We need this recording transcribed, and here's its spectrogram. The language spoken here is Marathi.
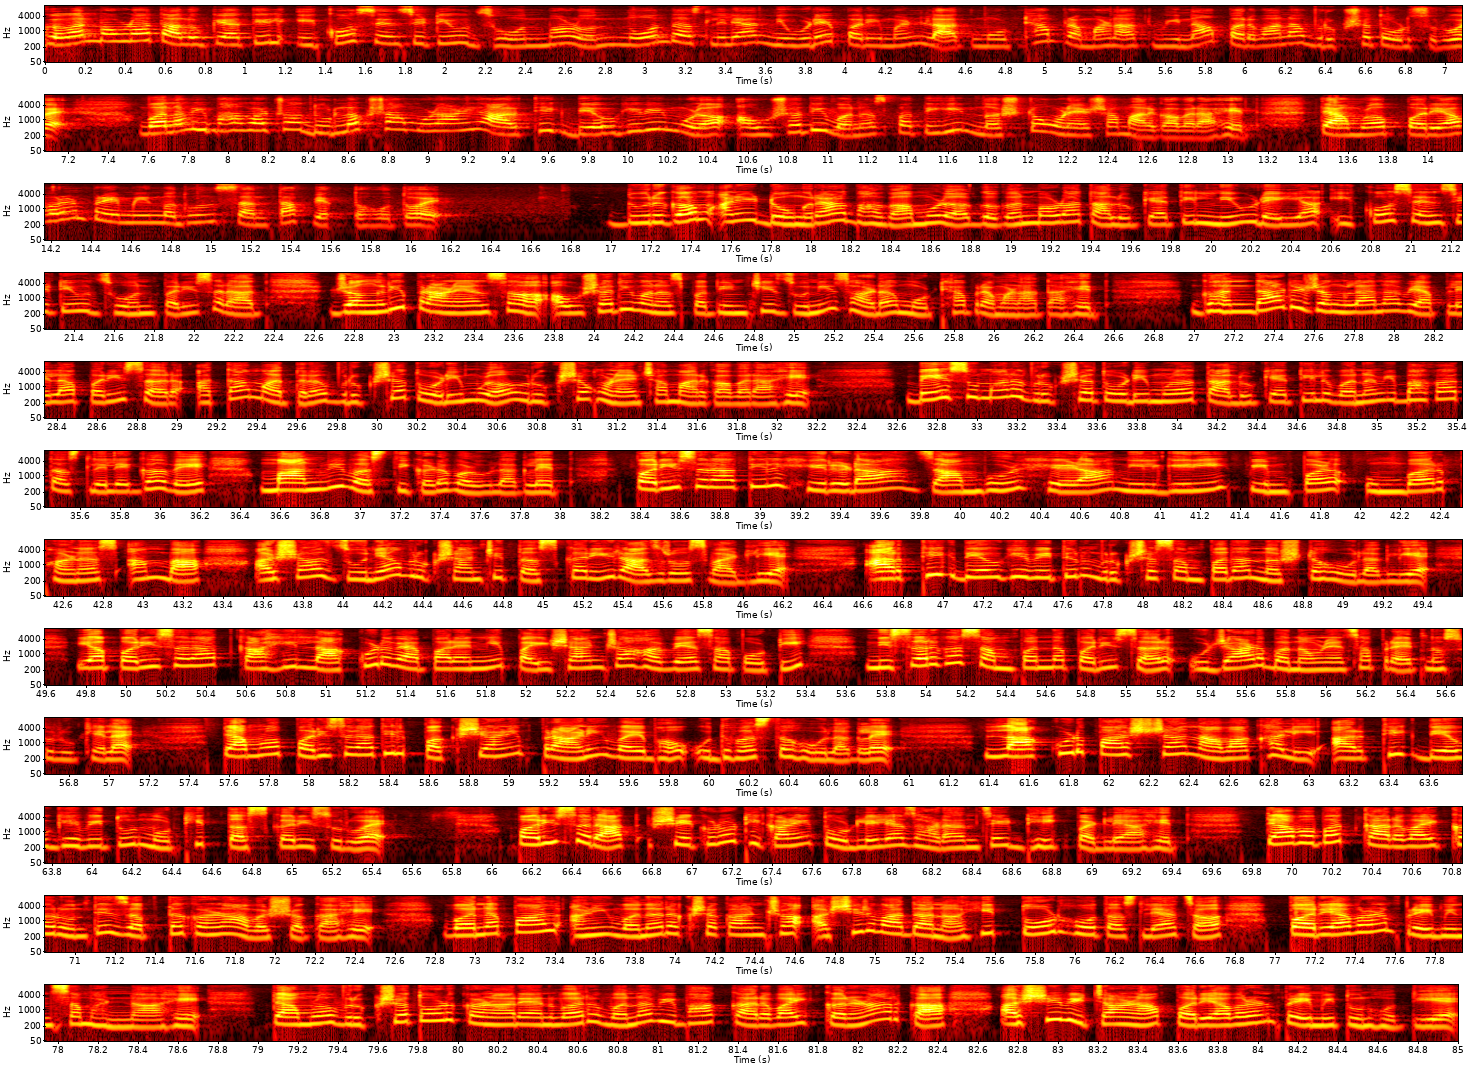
गगनबावडा तालुक्यातील इको सेन्सिटिव्ह झोन म्हणून नोंद असलेल्या निवडे परिमंडलात मोठ्या प्रमाणात विना परवाना वृक्षतोड सुरू आहे. वनविभागाच्या दुर्लक्षामुळे आणि आर्थिक देवघेवीमुळे औषधी वनस्पतीही नष्ट होण्याच्या मार्गावर आहेत. त्यामुळं पर्यावरण प्रेमींमधून संताप व्यक्त होतोय. दुर्गम आणि डोंगराळ भागामुळं गगनबावडा तालुक्यातील निवडे या इको सेन्सिटिव्ह झोन परिसरात जंगली प्राण्यांसह औषधी वनस्पतींची जुनी झाडं मोठ्या प्रमाणात आहेत. घनदाट जंगलानं व्यापलेला परिसर आता मात्र वृक्षतोडीमुळं वृक्ष होण्याच्या मार्गावर आहे. बेसुमार वृक्षतोडीमुळं तालुक्यातील वनविभागात असलेले गवे मानवी वस्तीकडे वळू लागलेत. परिसरातील हिरडा जांभूळ हेळा निलगिरी पिंपळ उंबर फणस आंबा अशा जुन्या वृक्षांची तस्करी राजरोस वाढली आहे आर्थिक देवघेवीतून वृक्षसंपदा नष्ट होऊ लागली आहे. या परिसरात काही लाकूड व्यापाऱ्यांनी पैशांच्या हव्यासापोटी निसर्ग संपन्न परिसर उजाड बनवण्याचा प्रयत्न सुरू केलाय. त्यामुळे परिसरातील पक्षी आणि प्राणी वैभव उद्ध्वस्त होऊ लागलंय. लाकूड पासच्या नावाखाली आर्थिक देवघेवीतून मोठी तस्करी सुरू आहे. परिसरात शेकडो ठिकाणी तोडलेल्या झाडांचे ढीक पडले आहेत. त्याबाबत कारवाई करून ते जप्त करणं आवश्यक आहे. वनपाल आणि वनरक्षकांच्या आशीर्वादानं ही तोड होत असल्याचं पर्यावरण प्रेमींचं म्हणणं आहे. त्यामुळं वृक्षतोड करणाऱ्यांवर वनविभाग कारवाई करणार का अशी विचारणा पर्यावरण प्रेमीतून होतीये.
